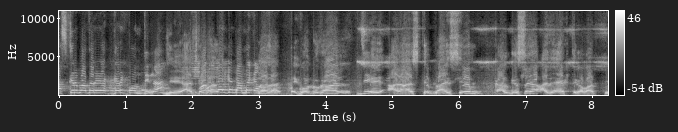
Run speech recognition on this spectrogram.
আজকের বাজারে একেবারে কমতি না? জি আজকে বা- গতকালকে দামটা কেমন না না এই গতকাল আর আজকে প্রায় সেম কালকে থেকে আজ এক টাকা বাড়তি।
